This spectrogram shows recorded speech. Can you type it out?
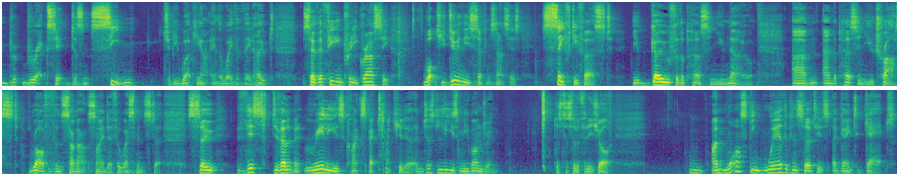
Brexit doesn't seem to be working out in the way that they'd hoped. So they're feeling pretty grousy. What do you do in these circumstances? Safety first. You go for the person you know. Um, and the person you trust rather than some outsider for Westminster. So this development really is quite spectacular and just leaves me wondering, just to sort of finish off, I'm asking where the Conservatives are going to get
